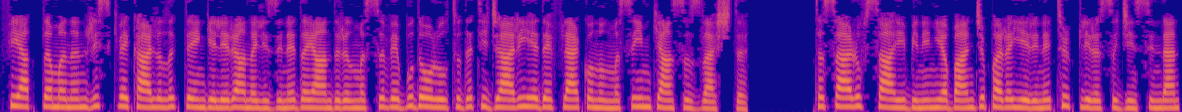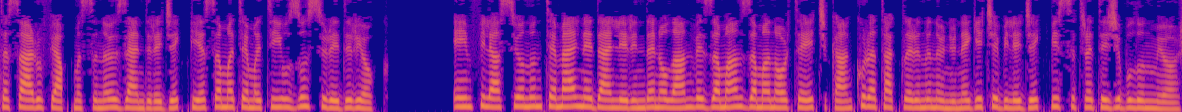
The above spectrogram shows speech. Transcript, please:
Fiyatlamanın risk ve karlılık dengeleri analizine dayandırılması ve bu doğrultuda ticari hedefler konulması imkansızlaştı tasarruf sahibinin yabancı para yerine Türk lirası cinsinden tasarruf yapmasını özendirecek piyasa matematiği uzun süredir yok. Enflasyonun temel nedenlerinden olan ve zaman zaman ortaya çıkan kur ataklarının önüne geçebilecek bir strateji bulunmuyor.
